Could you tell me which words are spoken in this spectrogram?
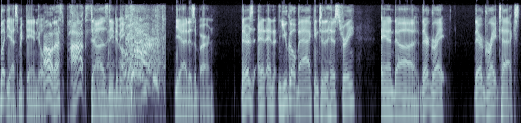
But yes, McDaniel Oh, that's pops. does need to be gone. Yeah, it is a burn. There's and, and you go back into the history, and uh, they're great. They're great text.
